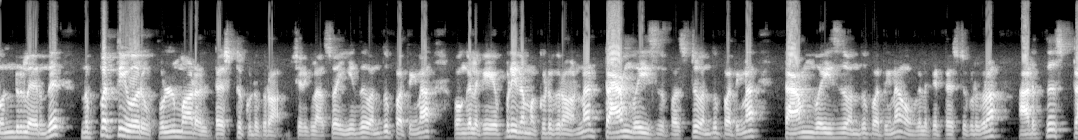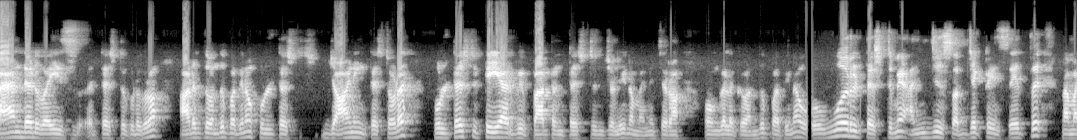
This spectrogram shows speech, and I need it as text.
ஒன்றுலேருந்து முப்பத்தி ஒரு ஃபுல் மாடல் டெஸ்ட் கொடுக்குறோம். சரிங்களா? ஸோ இது வந்து பார்த்தீங்கன்னா உங்களுக்கு எப்படி நம்ம கொடுக்குறோம்னா டேம் வைஸ் ஃபஸ்ட்டு வந்து பார்த்தீங்கன்னா டேம் வைஸ் வந்து பார்த்திங்கன்னா உங்களுக்கு டெஸ்ட் கொடுக்குறோம். அடுத்து ஸ்டாண்டர்ட் வைஸ் டெஸ்ட் கொடுக்குறோம். அடுத்து வந்து பார்த்திங்கன்னா ஃபுல் டெஸ்ட் ஜாயினிங் டெஸ்ட்டோட ஃபுல் டெஸ்ட் டிஆர்பி பேட்டர்ன் டெஸ்ட்னு சொல்லி நம்ம நினைச்சிடறோம் உங்களுக்கு வந்து பார்த்திங்கன்னா ஒவ்வொரு டெஸ்ட்டுமே அஞ்சு சப்ஜெக்டையும் சேர்த்து நம்ம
